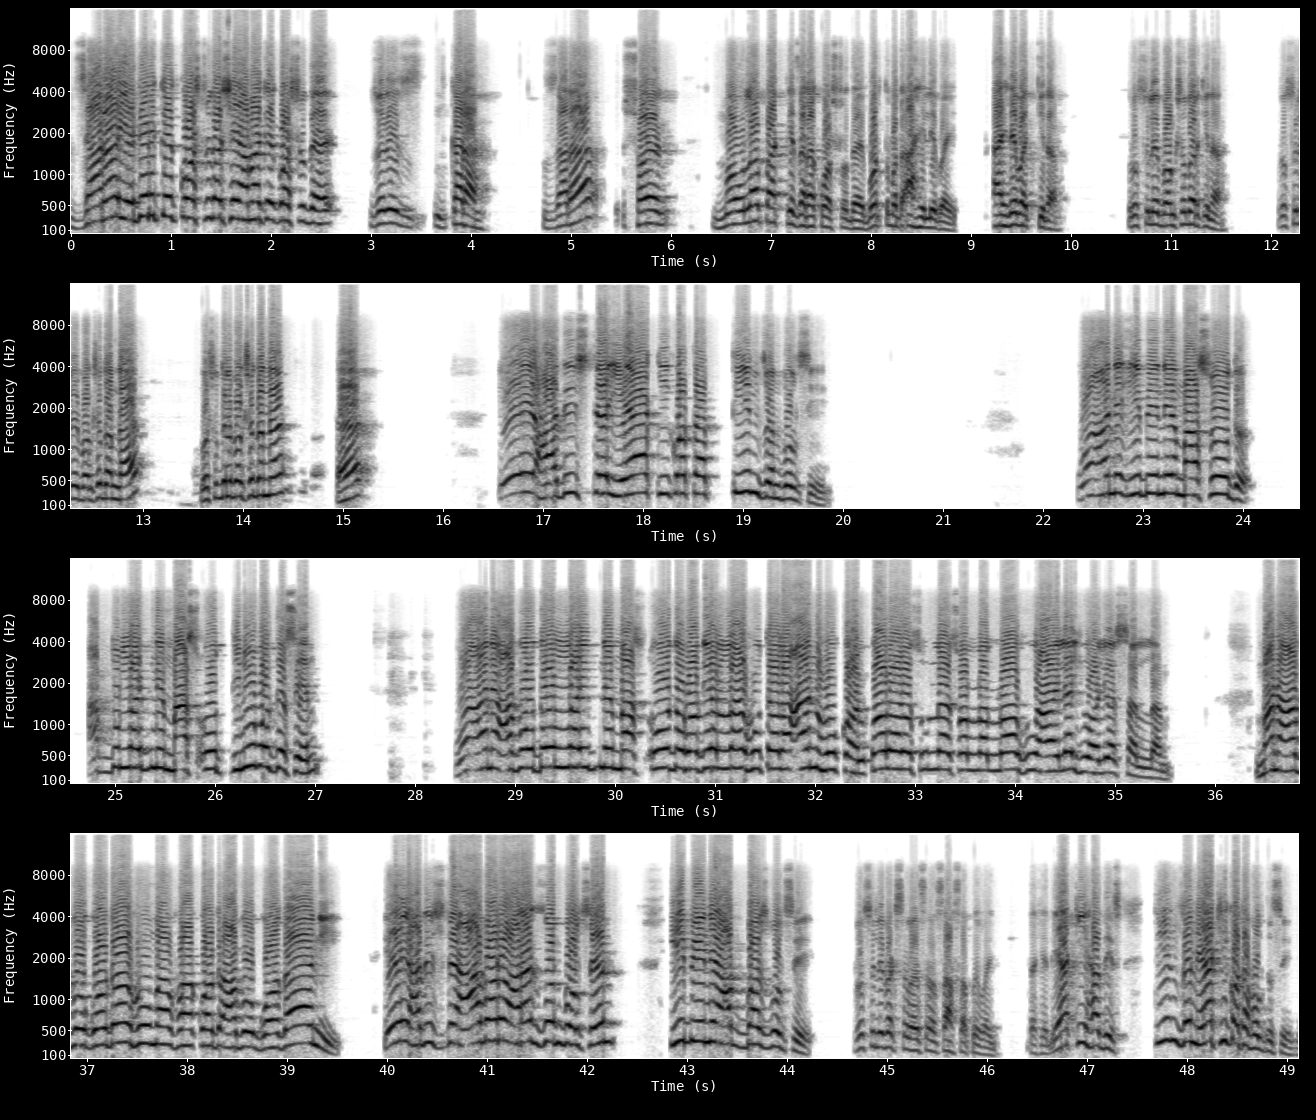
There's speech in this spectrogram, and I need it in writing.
যারা এদেরকে কষ্ট দেয়, সে আমাকে কষ্ট দেয়। যদি কারা? যারা স্বয়ং মৌলা পাককে যারা কষ্ট দেয়, বর্তমান আহিলে ভাই আহিলে ভাই কিনা রসুলের বংশধর কিনা রসুলের বংশধর না? রসুলের বংশধর না? হ্যাঁ? এই হাদিসটা একই কথা তিনজন বলছে। One Ibn Masud Abdullah Ibn Masud তিনিও বলতেছেন وعن عبد الله بن مسعود رضي الله تعالى عنه قال قال رسول الله صلى الله عليه وآله وسلم من আবু গদাহুমা ফাকাদ আবু গদানি এই হাদিসটা আবারও আরেকজন বলছেন ইবনে আব্বাস বলছে রসুল পাক সাল্লাল্লাহু আলাইহি ওয়াসাল্লাম ভাই দেখেন একই হাদিস তিনজন একই কথা বলতেছে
